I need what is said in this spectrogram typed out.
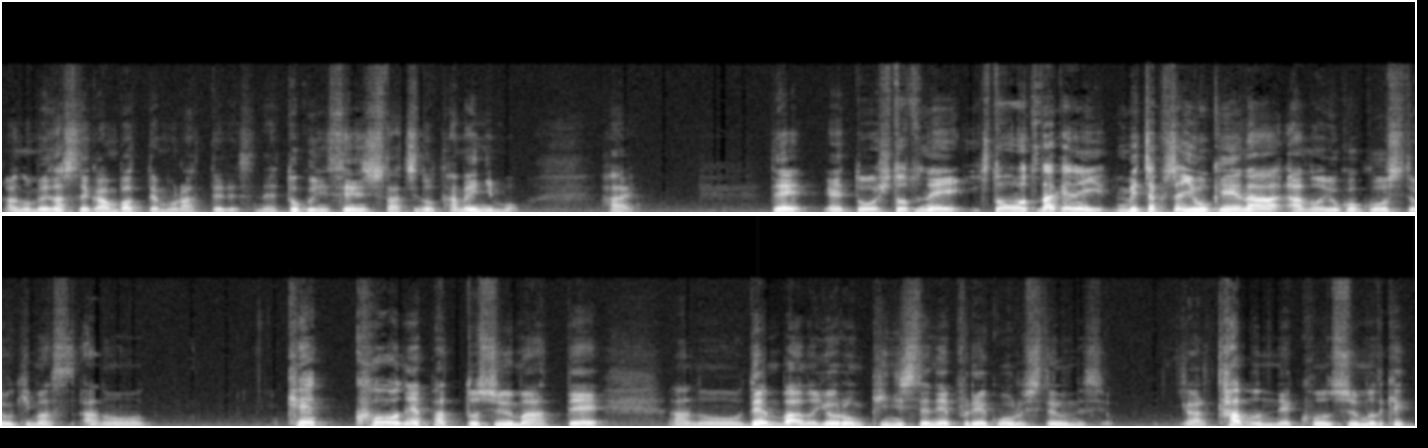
あの、目指して頑張ってもらってですね、特に選手たちのためにも、はい。で、えっと、一つね、一つだけね、めちゃくちゃ余計な、あの、予告をしておきます。あの、結構ね、パッド・シューマーって、あの、デンバーの世論気にしてね、プレーコールしてるんですよ。だから多分ね、今週も結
